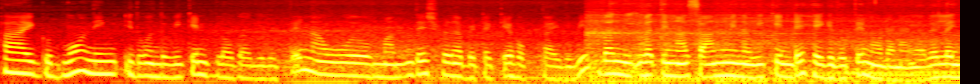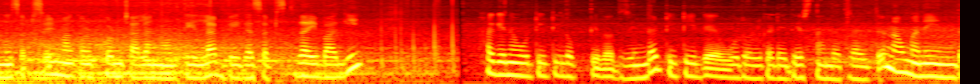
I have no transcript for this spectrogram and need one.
ಹಾಯ್ ಗುಡ್ ಮಾರ್ನಿಂಗ್ ಇದು ಒಂದು ವೀಕೆಂಡ್ ಬ್ಲಾಗ್ ಆಗಿರುತ್ತೆ. ನಾವು ಮಂದೇಶ್ವರ ಬೆಟ್ಟಕ್ಕೆ ಹೋಗ್ತಾ ಇದ್ದೀವಿ. ಬನ್ನಿ, ಇವತ್ತಿನ ಸಾನುವಿನ ವೀಕೆಂಡೇ ಹೇಗಿರುತ್ತೆ ನೋಡೋಣ. ಯಾರೆಲ್ಲ ಇನ್ನೂ ಸಬ್ಸ್ಕ್ರೈಬ್ ಮಾಡ್ಕೊಂಡ್ಕೊಂಡು ಚಾಲ ನೋಡ್ತಿಲ್ಲ, ಬೇಗ ಸಬ್ಸ್ಕ್ರೈಬ್ ಆಗಿ. ಹಾಗೆ ನಾವು ಟಿ ಟಿಲಿ ಹೋಗ್ತಿರೋದ್ರಿಂದ ಟಿ ಟಿ ಊರೊಳಗಡೆ ದೇವಸ್ಥಾನದ ಹತ್ರ ಇತ್ತು. ನಾವು ಮನೆಯಿಂದ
